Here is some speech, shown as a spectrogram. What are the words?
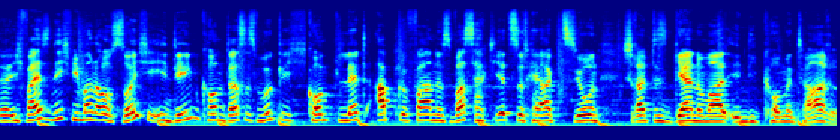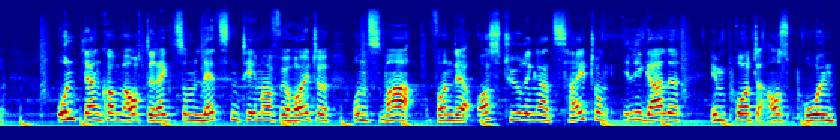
äh, ich weiß nicht, wie man auf solche Ideen kommt. Das ist wirklich komplett abgefahren ist. Was sagt ihr zu der Aktion? Schreibt es gerne mal in die Kommentare. Und dann kommen wir auch direkt zum letzten Thema für heute und zwar von der Ostthüringer Zeitung illegale Importe aus Polen.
